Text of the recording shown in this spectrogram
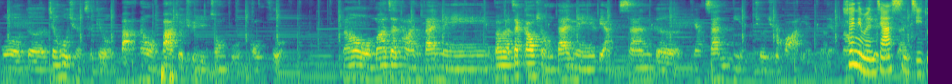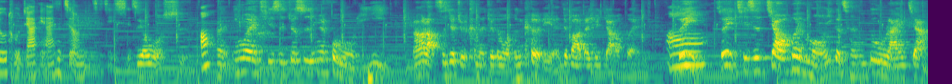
我的监护权是给我爸，那我爸就去中国工作，然后我妈在台湾待没，爸爸，在高雄待没两三个两三年就去花莲了。所以你们家是基督徒家庭，还是只有你自己是？只有我是。哦？嗯，因为其实就是因为父母离异，然后老师就觉得可能觉得我很可怜，就把我带去教会。哦。所以，所以其实教会某一个程度来讲，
